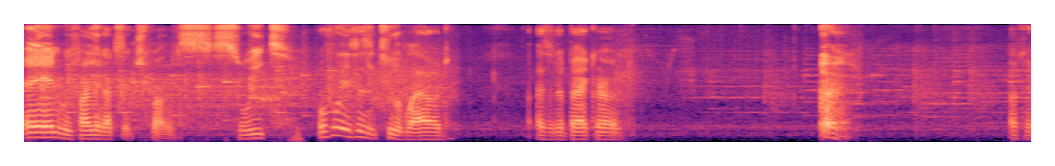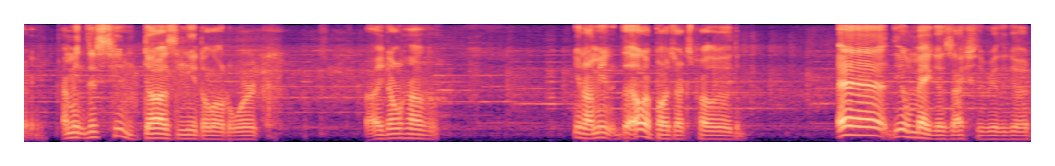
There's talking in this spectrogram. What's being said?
And we finally got to the trunks. Sweet. Hopefully this isn't too loud as in the background. Okay. I mean, this team does need a lot of work. I don't have... You know, I mean, the other Bojack's probably the... Eh, the Omega is actually really good.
